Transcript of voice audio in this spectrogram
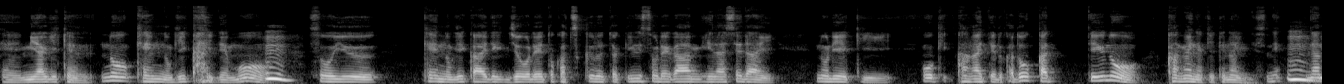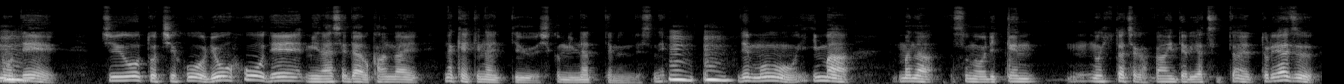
えー宮城県の県の議会でも、うん。そういう県の議会で条例とか作るときに、それが未来世代の利益をき考えているかどうかっていうのを考えなきゃいけないんですね。うんうんなので、中央と地方両方で未来世代を考えなきゃいけないっていう仕組みになってるんですね。うん。うん。でも、今、まだ、その立憲の人たちが考えてるやつってのは、とりあえず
